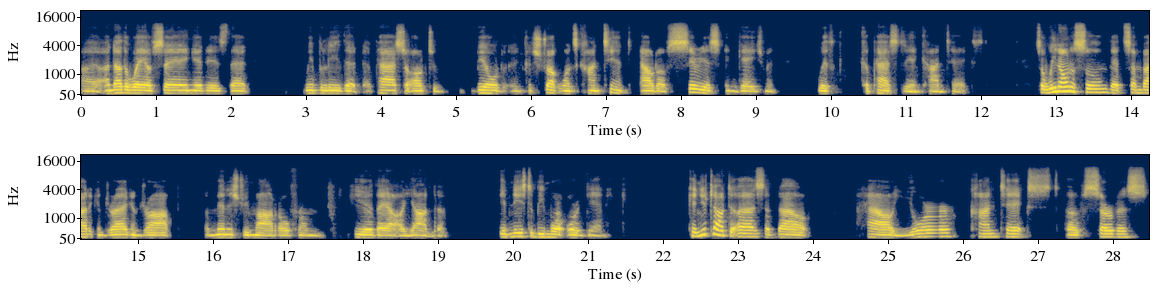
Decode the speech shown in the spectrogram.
Uh, another way of saying it is that we believe that a pastor ought to build and construct one's content out of serious engagement with capacity and context. So we don't assume that somebody can drag and drop a ministry model from here, there, or yonder. It needs to be more organic. Can you talk to us about how your context of service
